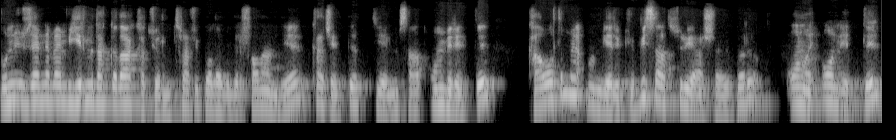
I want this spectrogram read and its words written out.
Bunun üzerine ben bir 20 dakika daha katıyorum. Trafik olabilir falan diye. Kaç etti? Diyelim saat 11 etti. Kahvaltı mı yapmam gerekiyor? Bir saat sürüyor aşağı yukarı. 10, 10 etti.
